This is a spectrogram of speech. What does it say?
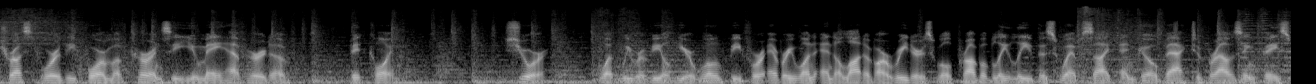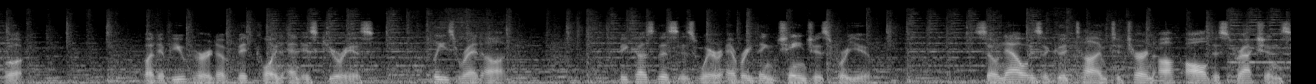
trustworthy form of currency you may have heard of, Bitcoin. Sure, what we reveal here won't be for everyone and a lot of our readers will probably leave this website and go back to browsing Facebook. But if you've heard of Bitcoin and is curious, please read on. Because this is where everything changes for you. So now is a good time to turn off all distractions,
